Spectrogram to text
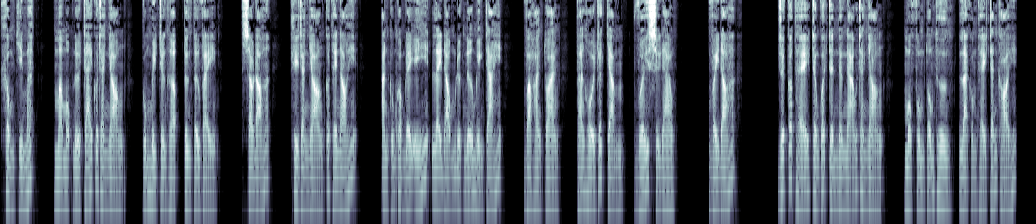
Không chỉ mắt, mà một nửa trái của răng nhọn cũng bị trường hợp tương tự vậy. Sau đó, khi răng nhọn có thể nói, anh cũng không để ý lay động được nửa miệng trái và hoàn toàn phản hồi rất chậm với sự đau. Vậy đó, rất có thể trong quá trình nâng não răng nhọn, một vùng tổn thương là không thể tránh khỏi.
